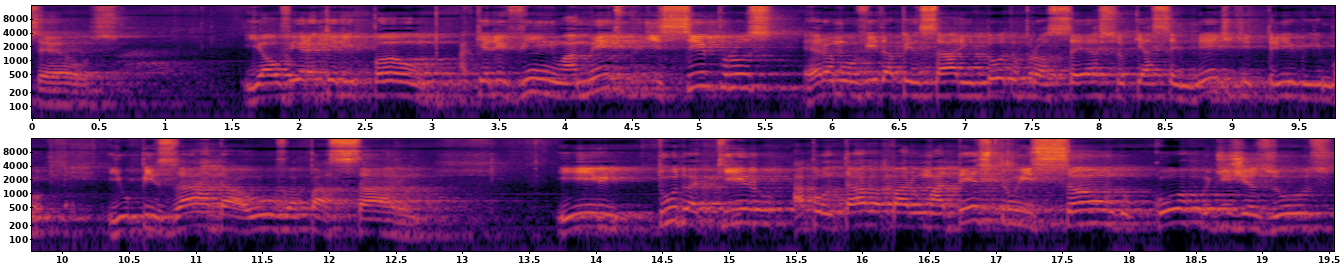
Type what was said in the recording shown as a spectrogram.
céus. E ao ver aquele pão, aquele vinho, a mente dos discípulos era movida a pensar em todo o processo que a semente de trigo e o pisar da uva passaram. E tudo aquilo apontava para uma destruição do corpo de Jesus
